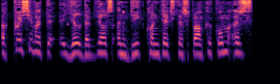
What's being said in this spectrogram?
'n kwessie wat heel dikwels in die konteks ter sprake kom is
